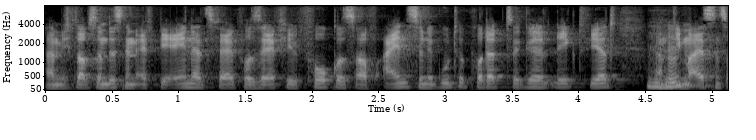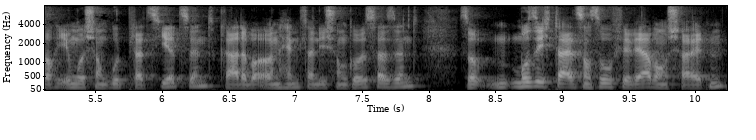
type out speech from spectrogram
ähm, ich glaube, so ein bisschen im FBA-Netzwerk, wo sehr viel Fokus auf einzelne gute Produkte gelegt wird, ähm, mhm. die meistens auch irgendwo schon gut platziert sind, gerade bei euren Händlern, die schon größer sind. So muss ich da jetzt noch so viel Werbung schalten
